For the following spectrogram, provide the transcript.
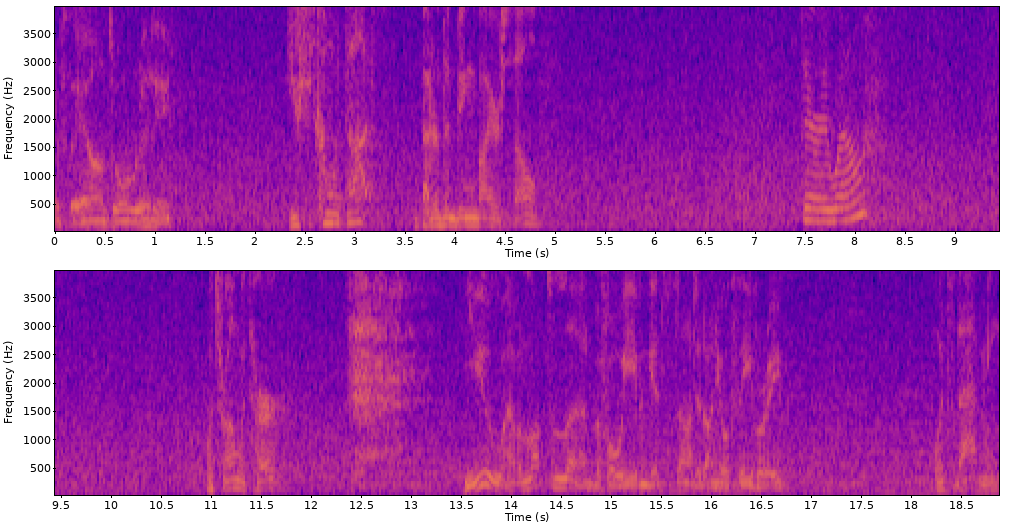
If they aren't already. You should come with us. Better than being by yourself. Very well. What's wrong with her? You have a lot to learn before we even get started on your thievery. What's that mean?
